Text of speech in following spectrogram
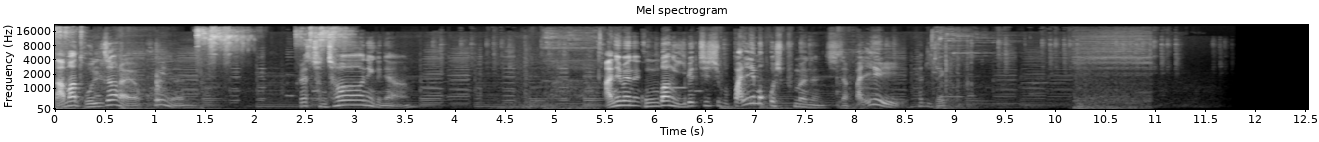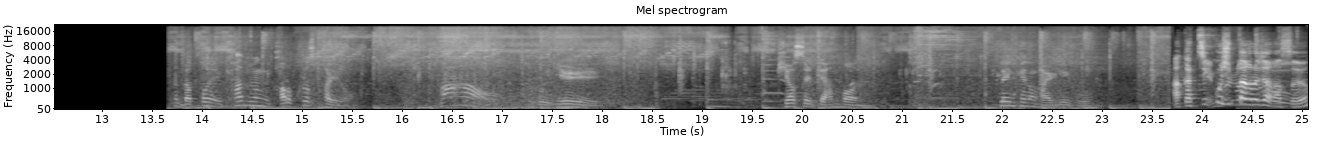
남아 돌잖아요 코인은. 그래서 천천히 그냥 아니면은 공방 275 빨리 먹고 싶으면은 진짜 빨리 해도 되고 몇 번 이렇게 하면 바로 크로스파이어. 와우. 그리고 1 비었을 때 한번 플레임 캐논 갈기고. 아까 찍고 싶다 그러지 않았어요?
